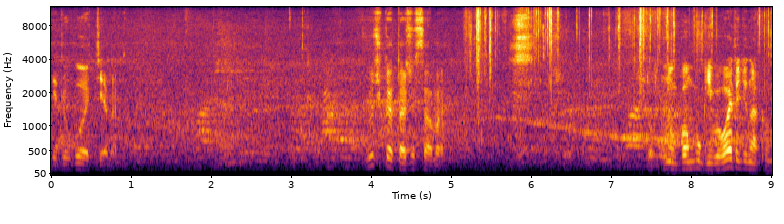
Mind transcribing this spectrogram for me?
и другой оттенок. Ручка та же самая. Ну, бамбук не бывает одинаковым.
